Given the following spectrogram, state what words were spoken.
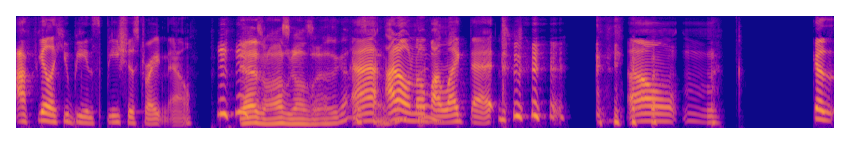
I feel like you being specious right now. Yeah, that's what I was gonna say. I, I don't know if I like that. I don't. Mm. Because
